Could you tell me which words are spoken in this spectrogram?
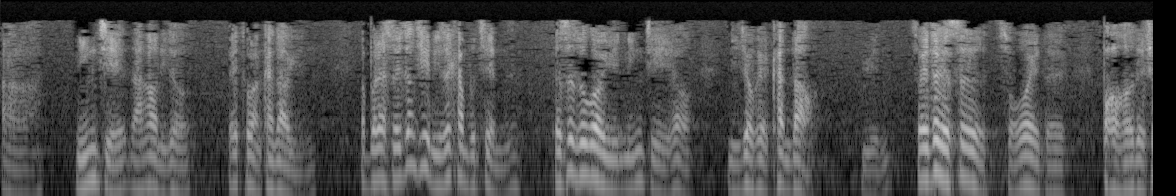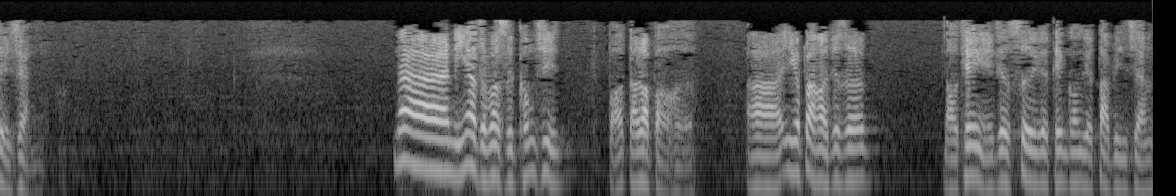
啊凝结，然后你就哎突然看到云。啊，本来水蒸气你是看不见的，可是如果云凝结以后，你就可以看到云。所以这个是所谓的饱和的现象。那你要怎么使空气饱达到饱和？啊，一个办法就是，老天爷就设一个天空一个大冰箱。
